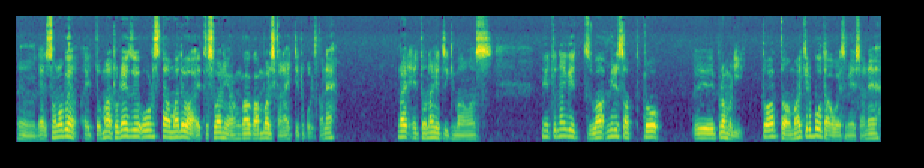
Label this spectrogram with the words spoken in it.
うん。で、その分、えっと、まあとりあえずオールスターまでは、えっと、スワニガンが頑張るしかないっていうところですかね。はい、えっと、ナゲッツいきます。えっと、ナゲッツはミルサップと、えー、プラムリーと、あとはマイケル・ポーターがお休みでしたね。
